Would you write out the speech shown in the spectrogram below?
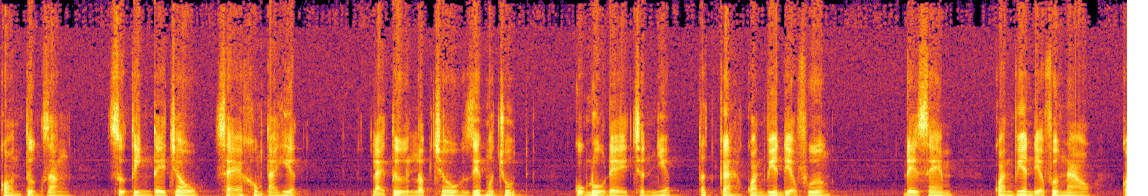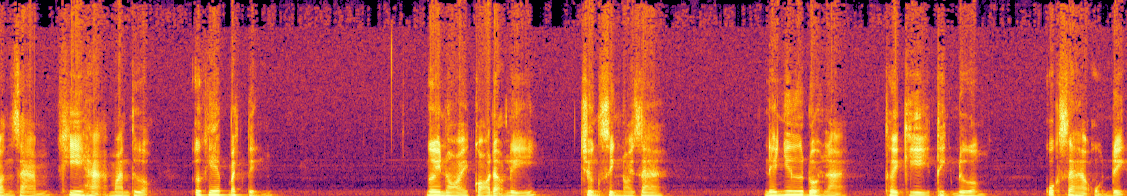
Còn tưởng rằng sự tình Tế Châu sẽ không tái hiện. Lại từ Lập Châu giết một chút Cũng đủ để chấn nhiếp tất cả quan viên địa phương. Để xem quan viên địa phương nào còn dám khi hạ man thượng ước hiếp bách tính. Ngươi nói có đạo lý, Trường sinh nói ra. Nếu như đổi lại, Thời kỳ thịnh đường, Quốc gia ổn định,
